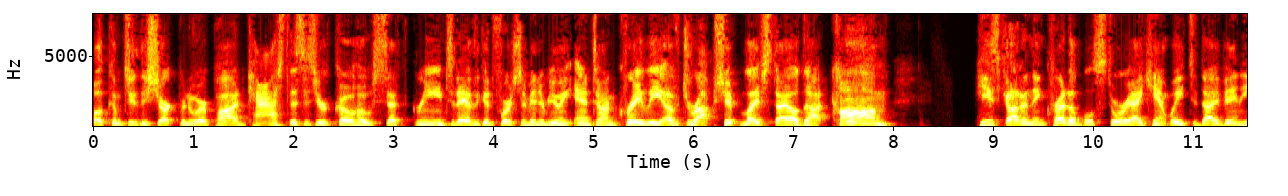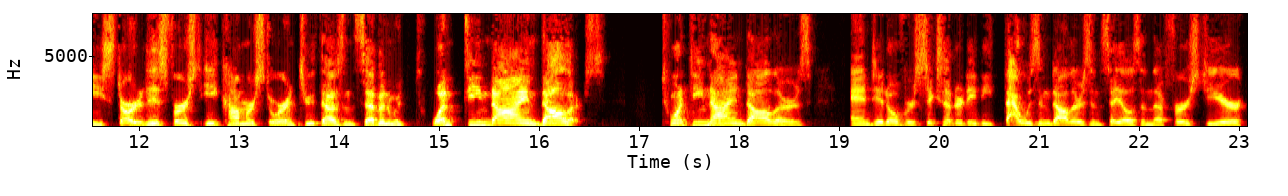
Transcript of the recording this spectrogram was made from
Welcome to the Sharkpreneur Podcast. This is your co-host Seth Green. Today I have the good fortune of interviewing Anton Kraly of dropshiplifestyle.com. He's got an incredible story. I can't wait to dive in. He started his first e-commerce store in 2007 with $29. $29 and did over $680,000 in sales in the first year,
